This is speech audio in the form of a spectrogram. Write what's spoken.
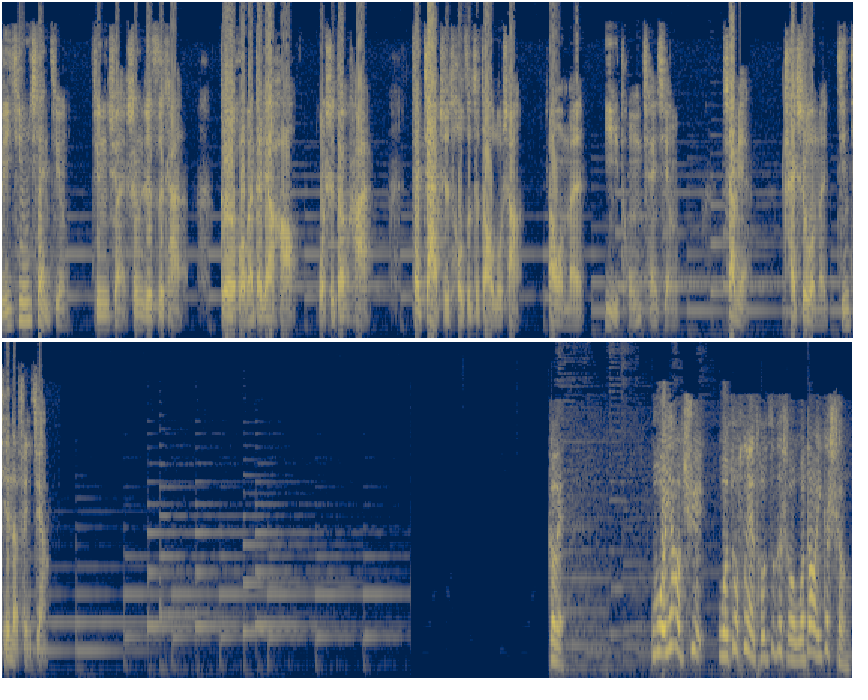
离金融陷阱，精选升值资产。各位伙伴，大家好，我是登海。在价值投资的道路上，让我们一同前行。下面开始我们今天的分享。各位，我要去我做风险投资的时候，我到一个省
